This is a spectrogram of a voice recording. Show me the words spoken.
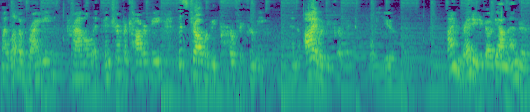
my love of writing, travel, adventure, and photography, this job would be perfect for me, and I would be perfect for you. I'm ready to go down under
